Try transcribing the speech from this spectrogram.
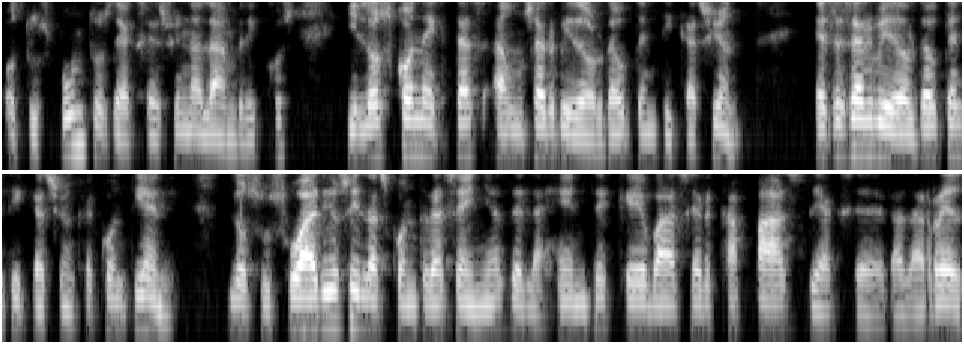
o tus puntos de acceso inalámbricos y los conectas a un servidor de autenticación. Ese servidor de autenticación que contiene los usuarios y las contraseñas de la gente que va a ser capaz de acceder a la red.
